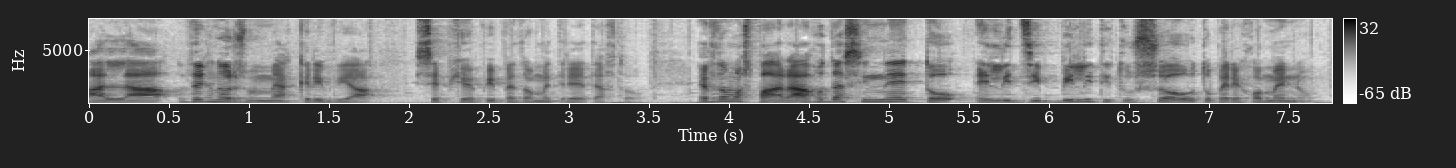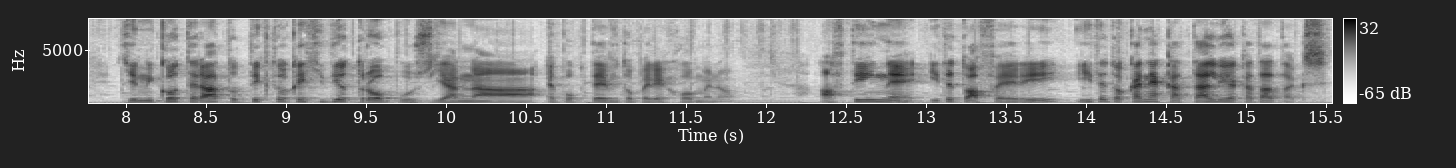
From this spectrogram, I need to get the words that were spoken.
αλλά δεν γνωρίζουμε με ακρίβεια σε ποιο επίπεδο μετριέται αυτό. Έβδομος παράγοντας είναι το eligibility του show του περιεχομένου. Γενικότερα το TikTok έχει δύο τρόπους για να εποπτεύει το περιεχόμενο. Αυτή είναι είτε το αφαιρεί είτε το κάνει ακατάλληλο για κατάταξη.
